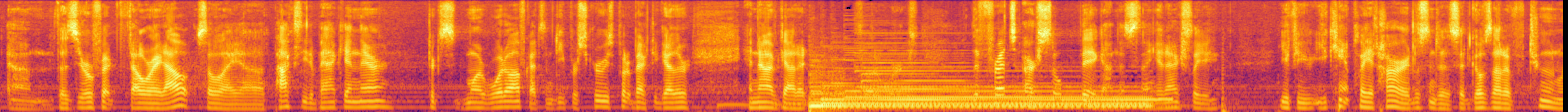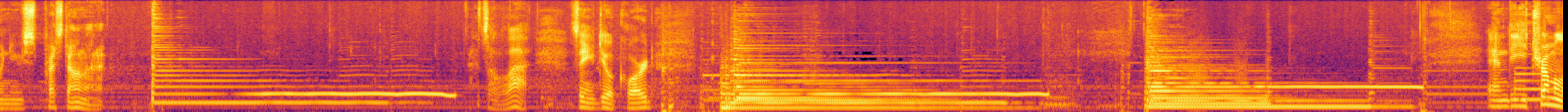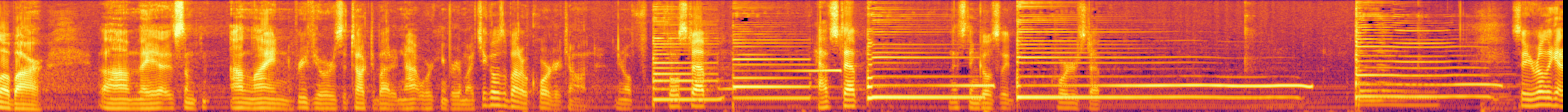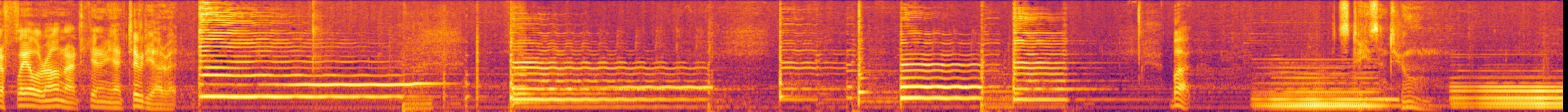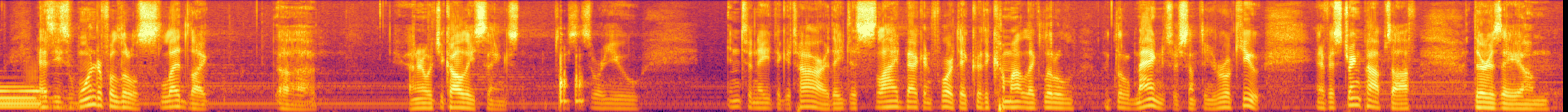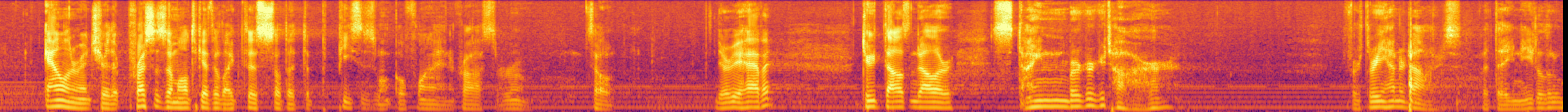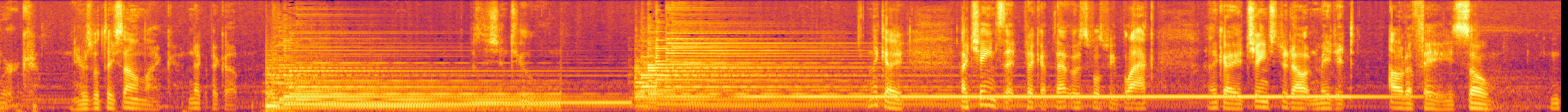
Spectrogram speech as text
um, the zero fret fell right out, so I uh, epoxied it back in there, took some more wood off, got some deeper screws, put it back together, and now I've got it. Frets are so big on this thing, it actually, if you, you can't play it hard, listen to this, it goes out of tune when you press down on it. That's a lot. So you do a chord. And the tremolo bar, um, they have some online reviewers that talked about it not working very much. It goes about a quarter tone. You know, full step, half step, this thing goes a quarter step. So you really got to flail around on it to get any activity out of it. But it stays in tune. Has these wonderful little sled-like, uh, I don't know what you call these things, places where you intonate the guitar. They just slide back and forth. They could they come out like little like little magnets or something. You're real cute. And if a string pops off, there is a um, Allen wrench here that presses them all together like this so that the pieces won't go flying across the room. So there you have it. $2,000 Steinberger guitar for $300, but they need a little work. Here's what they sound like. Neck pickup. Think I, I changed that pickup. That was supposed to be black. I think I changed it out and made it out of phase. So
